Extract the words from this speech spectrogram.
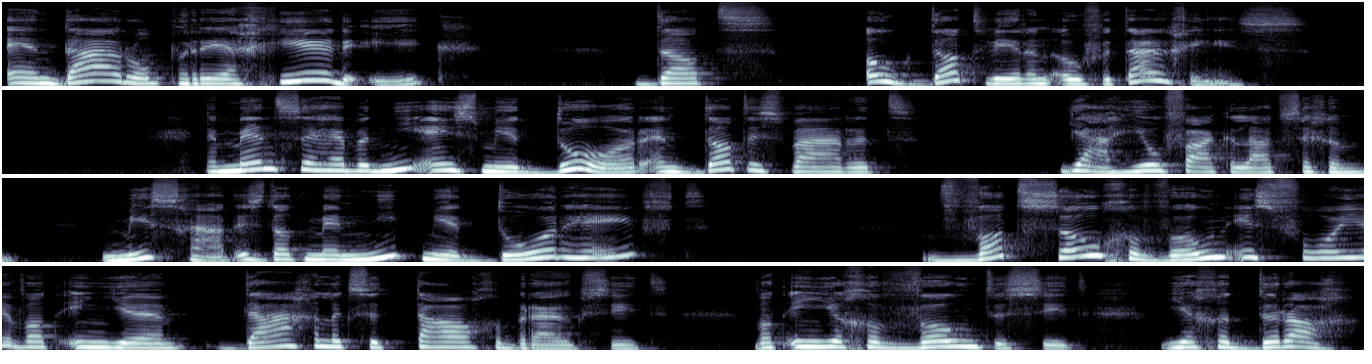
En daarop reageerde ik dat ook dat weer een overtuiging is. En mensen hebben niet eens meer door, en dat is waar het ja, heel vaak, laat zeggen, misgaat, is dat men niet meer doorheeft wat zo gewoon is voor je, wat in je dagelijkse taalgebruik zit, wat in je gewoontes zit, je gedrag,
